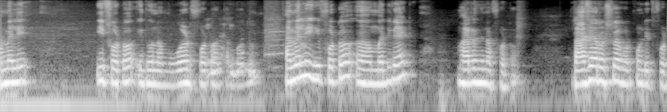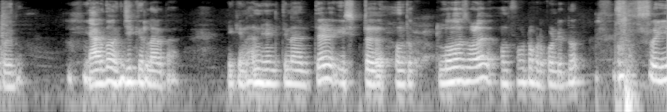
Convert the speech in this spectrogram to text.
ಆಮೇಲೆ ಈ ಫೋಟೋ ಇದು ನಮ್ಮ ಓಲ್ಡ್ ಫೋಟೋ ಅಂತ ಅನ್ಬೋದು. ಆಮೇಲೆ ಈ ಫೋಟೋ ಮದುವೆಯಾಗಿ ಮಾರದಿನ ಫೋಟೋ ರಾಜಾ ಋಷಿಯಾಗಿ ಹುಡ್ಕೊಂಡಿದ್ದ ಫೋಟೋ ಇದು. ಯಾರ್ದೋ ಅಂಜಿಕಿರ್ಲಾರ್ದ. ಈಕೆ ನಾನು ಹೇಳ್ತೀನಿ ಅಂತೇಳಿ ಇಷ್ಟು ಒಂದು ಕ್ಲೋಸ್ ಒಳಗೆ ಒಂದು ಫೋಟೋ ಹೊಡ್ಕೊಂಡಿದ್ದು. ಸೊ ಈ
